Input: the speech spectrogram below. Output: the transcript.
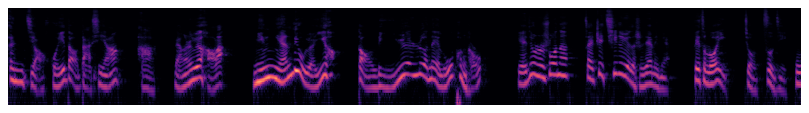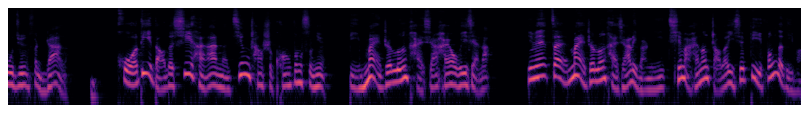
恩角回到大西洋。啊，两个人约好了，明年六月一号到里约热内卢碰头。也就是说呢，在这七个月的时间里面，菲茨罗伊就自己孤军奋战了。火地岛的西海岸呢，经常是狂风肆虐，比麦哲伦海峡还要危险的。因为在麦哲伦海峡里边，你起码还能找到一些避风的地方；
